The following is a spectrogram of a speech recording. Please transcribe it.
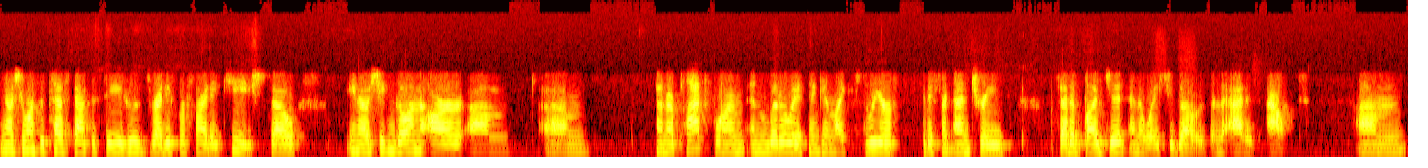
you know, she wants to test out to see who's ready for Friday quiche. So, you know, she can go on our um, um, on our platform and literally, I think in like three or four different entries, set a budget, and away she goes, and the ad is out. Um,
